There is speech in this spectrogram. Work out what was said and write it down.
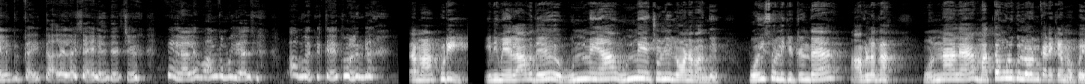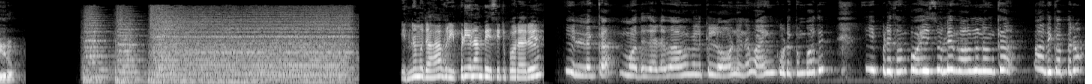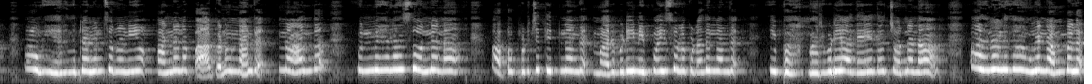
எனக்கு கை காலெல்லாம் செயலிருந்துச்சு என்னால வாங்க முடியாது. அவங்க கேட்கலுங்க ஆமா புடி. இனிமேலாவது உண்மையா உண்மையை சொல்லி லோனை வாங்கு. பொய் சொல்லிக்கிட்டு இருந்த அவ்வளவுதான். உன்னால மத்தவங்களுக்கு லோன் கிடைக்காம போயிடும் என்ன முதா அவர் இப்படியெல்லாம் பேசிட்டு போறாரு? இல்லைக்கா முத தடவை அவங்களுக்கு லோனுன்னு வாங்கி கொடுக்கும்போது இப்படி தான் போய் சொல்லி வாங்கணும்க்கா அதுக்கப்புறம் அவங்க இறந்துட்டாங்கன்னு சொன்னனையும் அண்ணனை பார்க்கணும்னாங்க நான் தான் உண்மையெல்லாம் சொன்னனா அப்ப பிடிச்சி திட்டினாங்க மறுபடியும் நீ போய் சொல்லக்கூடாதுன்னாங்க இப்ப மறுபடியும் அதே தான் சொன்னனா அதனால தான் அவங்க நம்பல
